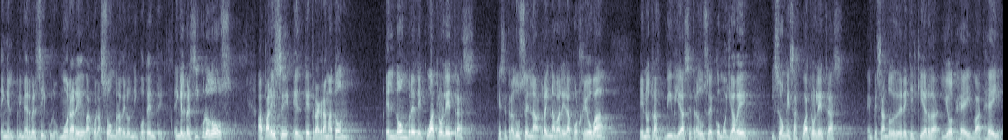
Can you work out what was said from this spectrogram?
en el primer versículo. Moraré bajo la sombra del Omnipotente. En el versículo 2 aparece el tetragramatón, el nombre de cuatro letras que se traduce en la Reina Valera por Jehová, en otras Biblias se traduce como Yahvé, y son esas cuatro letras empezando de derecha a izquierda, Yod Hei Bat Hei.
